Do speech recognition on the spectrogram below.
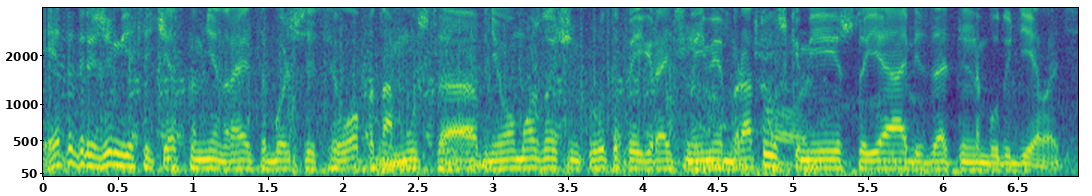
Этот режим, если честно, мне нравится больше всего, потому что в него можно очень круто поиграть с моими братушками, что я обязательно буду делать.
